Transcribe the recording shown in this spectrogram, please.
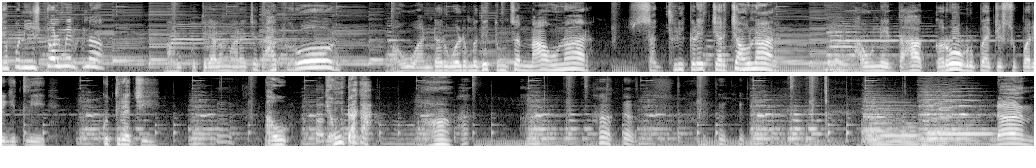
ते पण इन्स्टॉलमेंट ना. भाऊ कुत्र्याला मारायचे दहा करोड. भाऊ अंडरवर्ल्डमध्ये तुमचं नाव होणार. सगळीकडे चर्चा होणार. भाऊने दहा करोड रुपयाची सुपारी घेतली. कुत्र्याची. भाऊ घेऊन टाका. डन.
